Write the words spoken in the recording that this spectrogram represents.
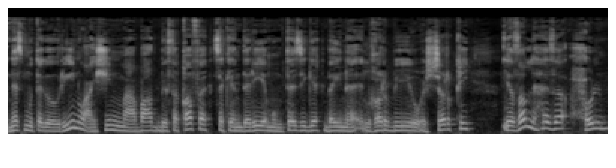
ناس متجاورين وعايشين مع بعض بثقافة سكندرية ممتزجة بين الغربي والشرقي. يظل هذا حلم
